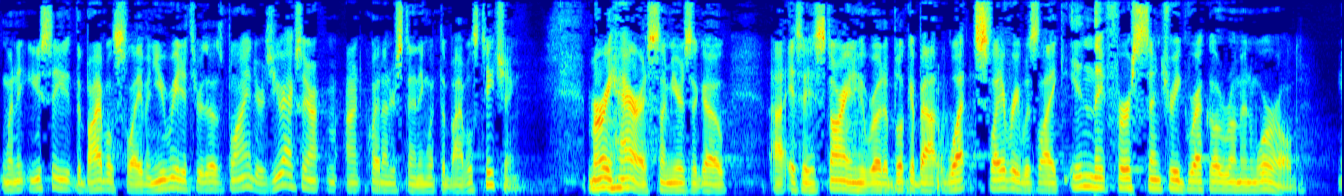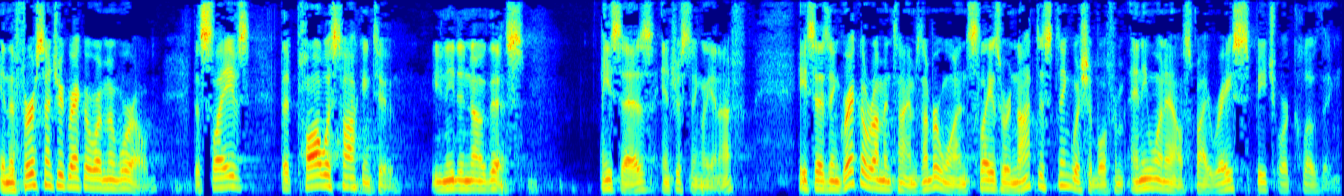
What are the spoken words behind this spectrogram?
when it, you see the Bible slave and you read it through those blinders, you actually aren't, aren't quite understanding what the Bible's teaching. Murray Harris, some years ago, uh, is a historian who wrote a book about what slavery was like in the first century Greco-Roman world. In the first century Greco-Roman world, the slaves that Paul was talking to, you need to know this. He says, interestingly enough, he says, in Greco-Roman times, number one, slaves were not distinguishable from anyone else by race, speech, or clothing.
